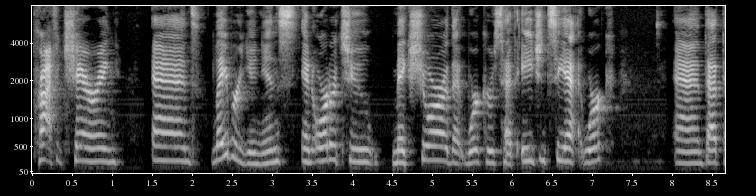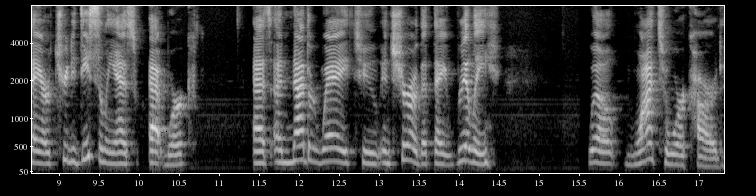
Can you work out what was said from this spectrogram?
profit sharing and labor unions in order to make sure that workers have agency at work and that they are treated decently as at work as another way to ensure that they really will want to work hard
